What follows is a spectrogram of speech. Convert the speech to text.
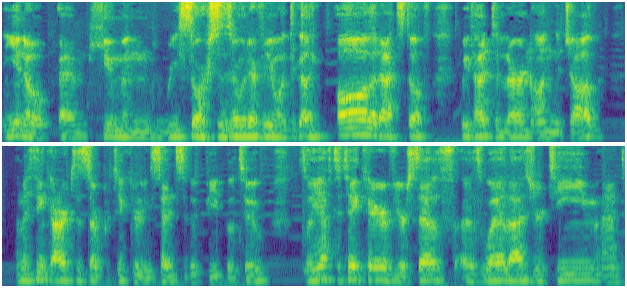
you know, um, human resources or whatever you want to go. Like all of that stuff we've had to learn on the job. And I think artists are particularly sensitive people too. So you have to take care of yourself as well as your team. And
